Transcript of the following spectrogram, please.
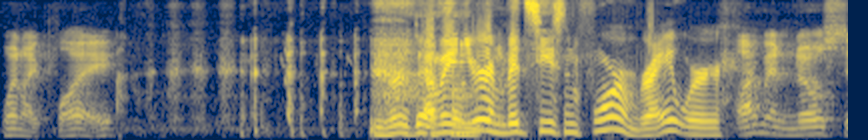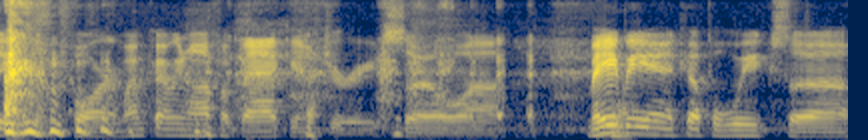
When I play, You heard that I mean, from- you're in midseason form, right? Where I'm in no season form. I'm coming off a back injury, so uh, maybe in a couple weeks, uh,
